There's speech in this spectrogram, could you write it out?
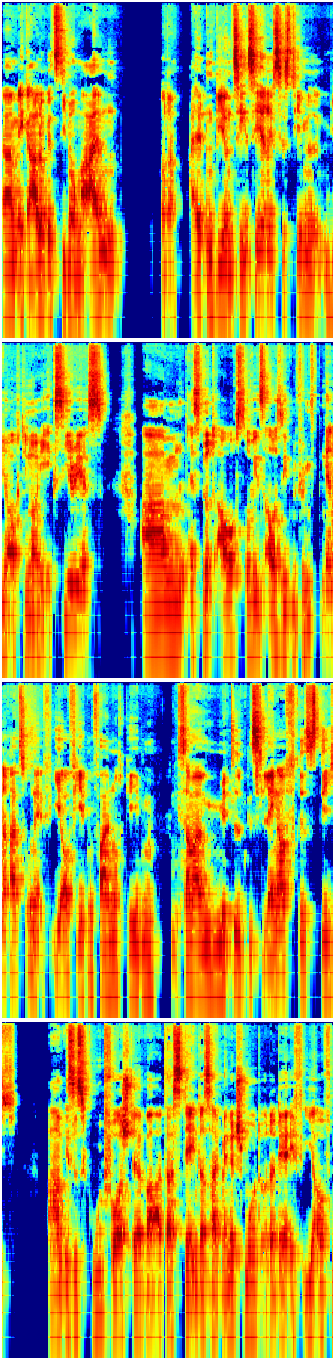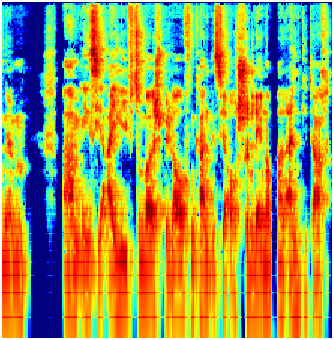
ähm, egal ob jetzt die normalen oder alten B- und C-Series-Systeme wie auch die neue X-Series. Ähm, es wird auch, so wie es aussieht, eine fünften Generation FI auf jeden Fall noch geben. Ich sage mal, mittel- bis längerfristig ähm, ist es gut vorstellbar, dass der Intersite Manage Mode oder der FI auf einem ähm, ACI Leaf zum Beispiel laufen kann, ist ja auch schon länger mal angedacht.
